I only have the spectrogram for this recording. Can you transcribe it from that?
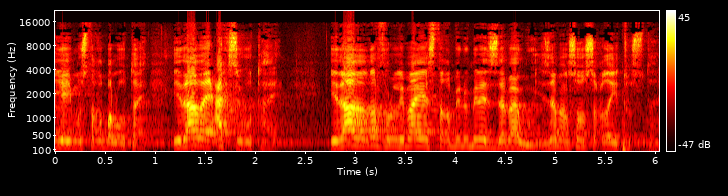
iyay mustaqbal u tahay. Idaaday cagsi u tahay. Idaada darfu limaa yastaqbilu min azamaan wey zaman soo socday tustaa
